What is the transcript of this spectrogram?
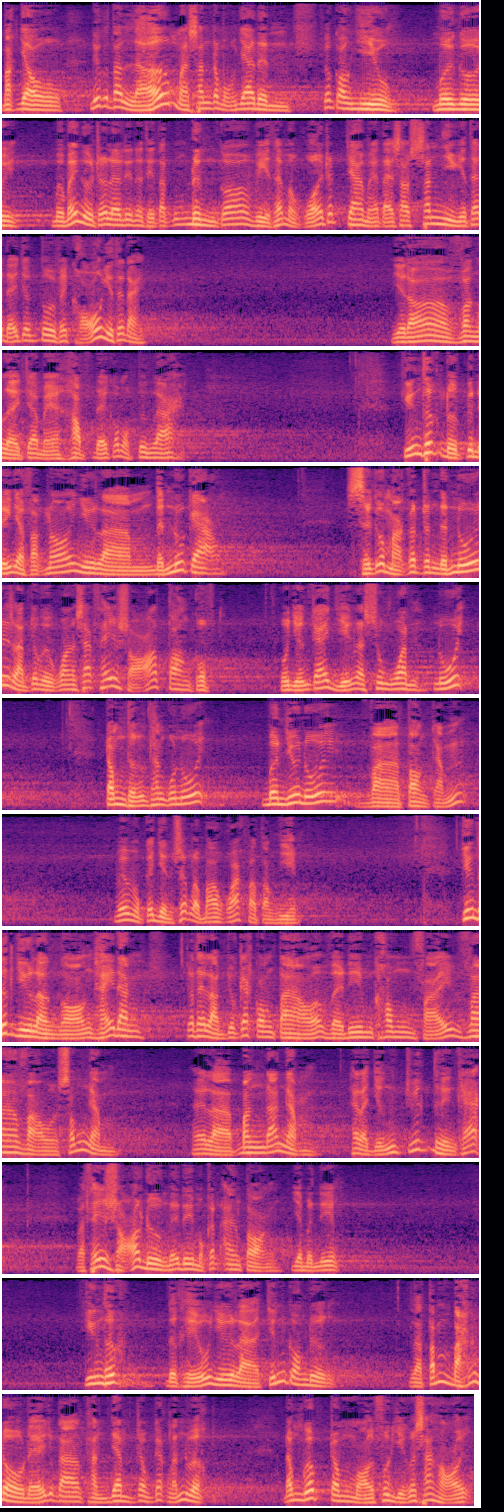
Mặc dầu nếu người ta lỡ mà sanh trong một gia đình có con nhiều, mười người, mười mấy người trở lên đi thì ta cũng đừng có vì thế mà quở trách cha mẹ tại sao sanh nhiều như thế để cho tôi phải khổ như thế này do đó vâng lời cha mẹ học để có một tương lai. Kiến thức được kinh điển nhà Phật nói như là đỉnh núi cao. Sự có mặt ở trên đỉnh núi làm cho người quan sát thấy rõ toàn cục của những cái diễn ra xung quanh núi. Trong thượng thân của núi, bên dưới núi và toàn cảnh với một cái nhìn rất là bao quát và toàn diện. Kiến thức như là ngọn hải đăng có thể làm cho các con tàu về đêm không phải va vào sóng ngầm, hay là băng đá ngầm, hay là những chuyến thuyền khác, và thấy rõ đường để đi một cách an toàn và bình yên. Kiến thức được hiểu như là chính con đường, là tấm bản đồ để chúng ta thành danh trong các lĩnh vực, đóng góp trong mọi phương diện của xã hội,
